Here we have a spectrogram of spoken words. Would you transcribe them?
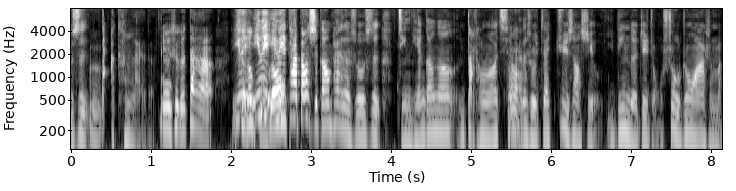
就是大坑来的。因为是个大，因为因为因为他当时刚拍的时候是景甜刚刚《大唐荣耀》起来的时候，在剧上是有一定的这种受众啊什么，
